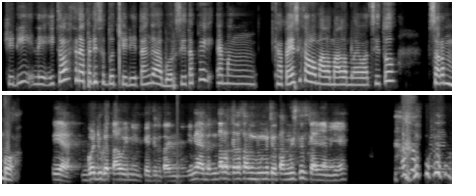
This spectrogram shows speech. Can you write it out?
Jadi nih itulah kenapa disebut jadi tangga aborsi. Tapi emang katanya sih kalau malam-malam lewat situ serem boh iya gue juga tahu ini kayak ceritanya ini. Ada ntar kita sambung cerita mistis kayaknya nih ya.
